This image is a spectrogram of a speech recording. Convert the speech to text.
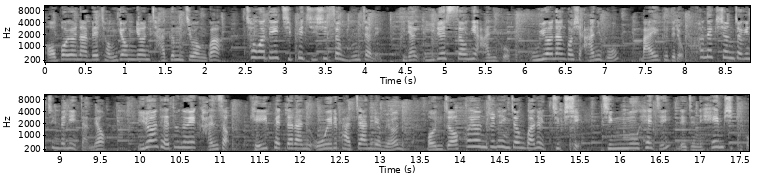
어버이연합의 정경련 자금 지원과 청와대의 집회 지시성 문자는 그냥 일회성이 아니고 우연한 것이 아니고 말 그대로 커넥션적인 측면이 있다며 이러한 대통령의 간섭, 개입했다라는 오해를 받지 않으려면 먼저 허현준 행정관을 즉시 직무 해지 내지는 해임시키고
